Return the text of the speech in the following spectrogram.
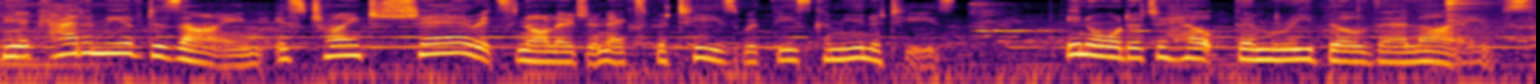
The Academy of Design is trying to share its knowledge and expertise with these communities in order to help them rebuild their lives.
